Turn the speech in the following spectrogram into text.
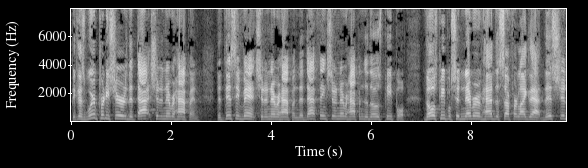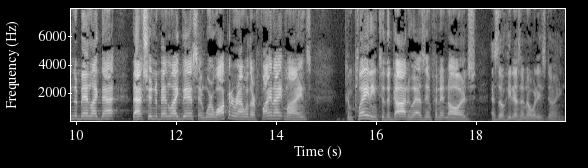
Because we're pretty sure that that should have never happened, that this event should have never happened, that that thing should have never happened to those people. Those people should never have had to suffer like that. This shouldn't have been like that. That shouldn't have been like this. And we're walking around with our finite minds complaining to the God who has infinite knowledge as though He doesn't know what He's doing.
